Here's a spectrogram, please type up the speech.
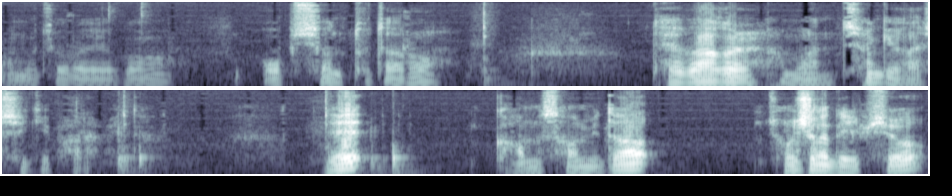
아무쪼록 이거 옵션 투자로 대박을 한번 챙겨 가시기 바랍니다. 네 감사합니다. 좋은 시간 되십시오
